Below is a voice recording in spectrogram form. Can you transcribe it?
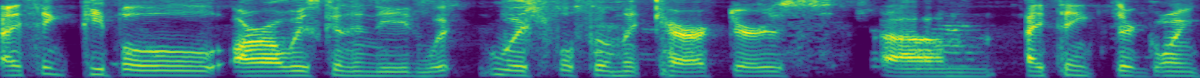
I think people are always going to need wish fulfillment characters. Um, I think they're going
